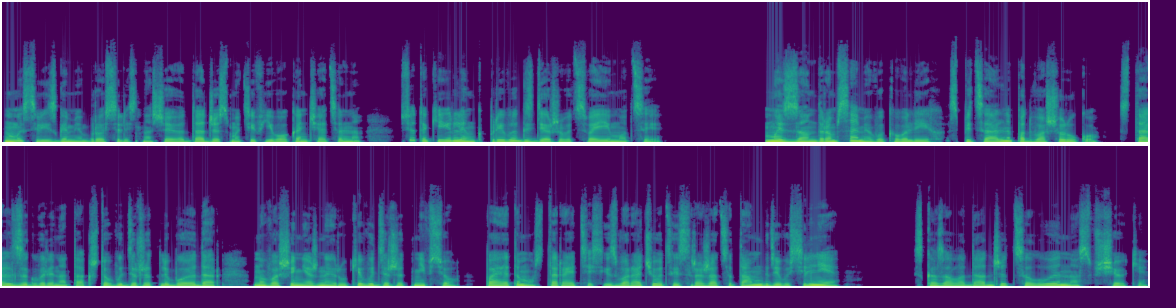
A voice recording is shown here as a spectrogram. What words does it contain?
Мы с визгами бросились на шею Даджи, смутив его окончательно. Все-таки Ирлинг привык сдерживать свои эмоции. Мы с Зондером сами выковали их, специально под вашу руку. Сталь заговорена так, что выдержит любой удар, но ваши нежные руки выдержат не все. Поэтому старайтесь изворачиваться и сражаться там, где вы сильнее —— сказала Даджи, целуя нас в щеки.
